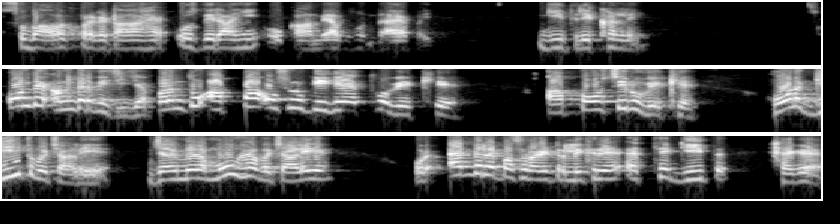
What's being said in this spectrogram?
ਸੁਭਾਵਕ ਪ੍ਰਗਟਾ ਹੈ ਉਸ ਦੇ ਰਾਹੀਂ ਉਹ ਕਾਮਯਾਬ ਹੁੰਦਾ ਹੈ ਭਾਈ ਗੀਤ ਲਿਖਣ ਲਈ। ਉਹਦੇ ਅੰਦਰ ਦੀ ਚੀਜ਼ ਹੈ, ਪਰੰਤੂ ਆਪਾਂ ਉਸ ਨੂੰ ਕੀ ਗਿਆ ਇੱਥੋਂ ਵੇਖਿਆ, ਆਪਾਂ ਉਸ ਚੀਜ਼ ਨੂੰ ਵੇਖਿਆ। ਹੁਣ ਗੀਤ ਵਿਚਾਲੇ ਹੈ, ਜਿਵੇਂ ਮੇਰਾ ਮੂੰਹ ਹੈ ਵਿਚਾਲੇ ਹੈ, ਔਰ ਇਧਰਲੇ ਪਾਸੇ ਰਾਈਟਰ ਲਿਖ ਰਿਹਾ ਇੱਥੇ ਗੀਤ ਹੈਗਾ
